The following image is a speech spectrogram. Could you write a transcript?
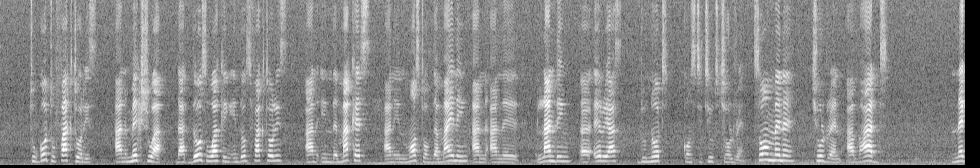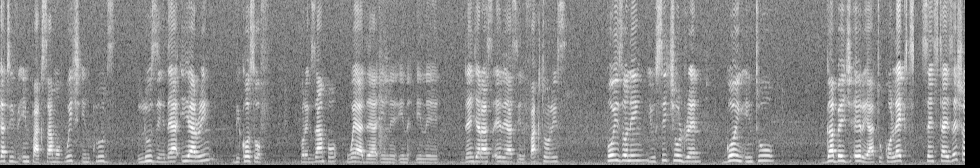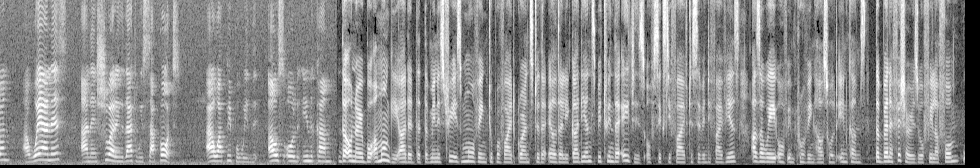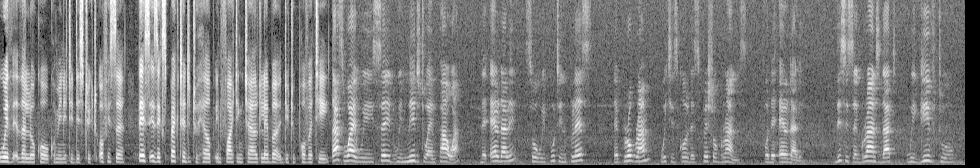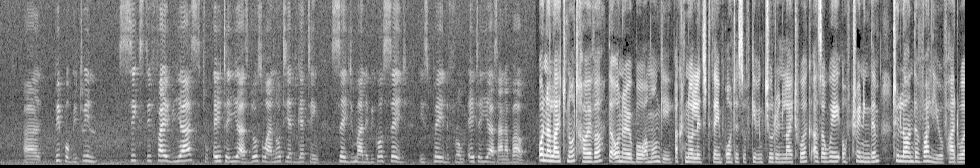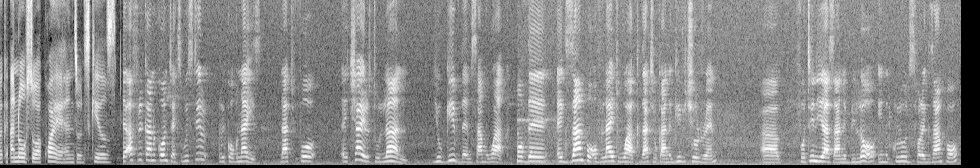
to go to factories and make sure that those working in those factories and in the markets and in most of the mining and, and uh, landing uh, areas do not constitute children. So many children have had negative impacts, some of which includes losing their hearing because of, for example, where they are in, in, in dangerous areas, in factories. Poisoning, you see children going into garbage area to collect sensitization, awareness, and ensuring that we support our people with household income. The Honorable Amongi added that the ministry is moving to provide grants to the elderly guardians between the ages of 65 to 75 years as a way of improving household incomes. The beneficiaries will fill a form with the local community district officer. This is expected to help in fighting child labor due to poverty. That's why we said we need to empower the elderly, so we put in place a program which is called the special grants for the elderly. This is a grant that we give to uh, people between 65 years to 80 years, those who are not yet getting SAGE money because SAGE is paid from 80 years and above. On a light note, however, the Honorable Amongi acknowledged the importance of giving children light work as a way of training them to learn the value of hard work and also acquire hands-on skills. In the African context, we still recognize that for a child to learn, you give them some work. Of the example of light work that you can give children uh, 14 years and below includes, for example,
